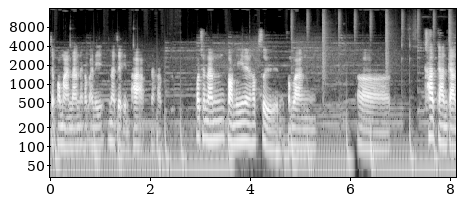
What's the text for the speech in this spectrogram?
จะประมาณนั้นนะครับ อันนี้น่าจะเห็นภาพนะครับ เพราะฉะนั้นตอนนี้เนยนะครับสื่อกำลัง คาดการณ์กัน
